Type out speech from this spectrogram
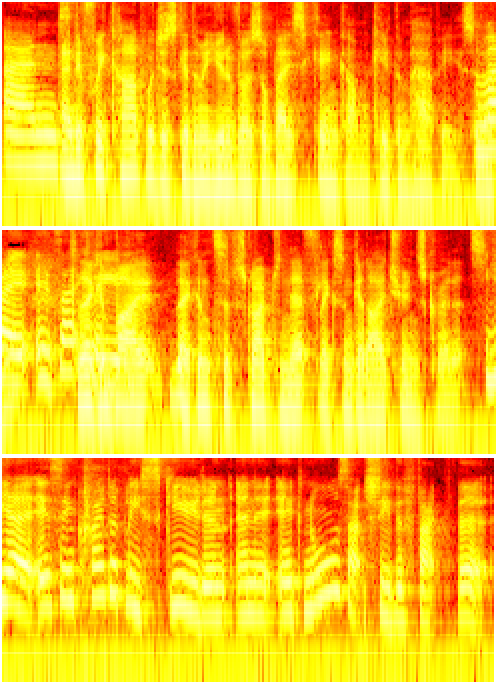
and And if we can't, we'll just give them a universal basic income and keep them happy. So they Right, can, So they can buy, they can subscribe to Netflix and get iTunes credits. Yeah, it's incredibly skewed and, and it ignores actually the fact that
